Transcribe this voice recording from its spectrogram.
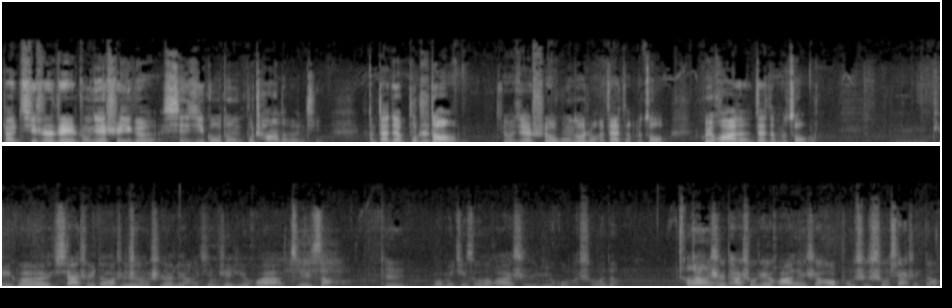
但其实这中间是一个信息沟通不畅的问题，大家不知道。有些水务工作者在怎么做规划的，在怎么做？嗯，这个下水道是城市的良心这句话最早，嗯，我没记错的话是雨果说的。当时他说这话的时候，不是说下水道，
